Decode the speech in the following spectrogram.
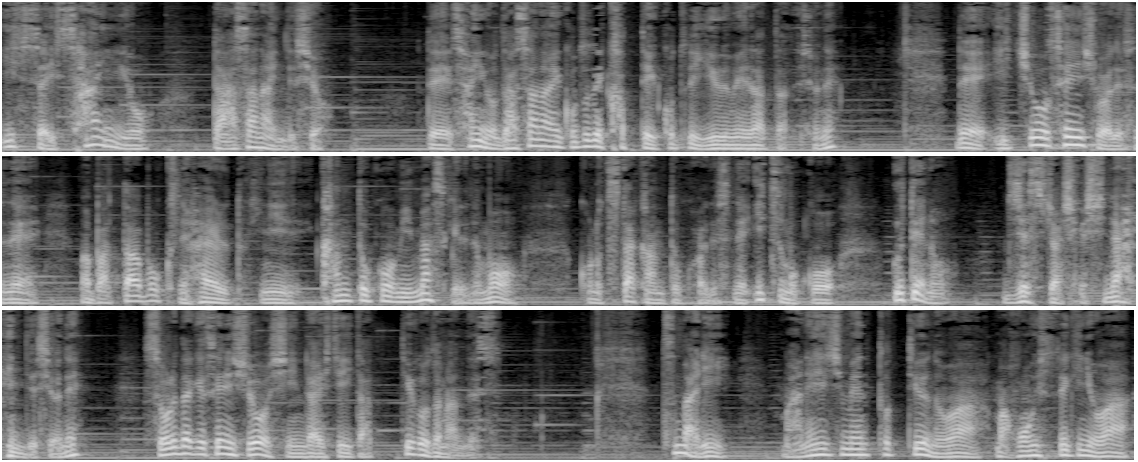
一切サインを出さないんですよ。で、サインを出さないことで勝っていくことで有名だったんですよね。で、一応選手はですね、まあ、バッターボックスに入るときに監督を見ますけれども、この津田監督はですね、いつもこう、打てのジェスチャーしかしないんですよね。それだけ選手を信頼していたっていうことなんです。つまり、マネージメントっていうのは、まあ、本質的には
